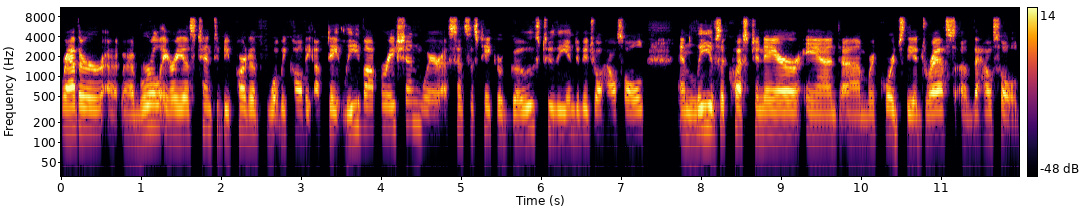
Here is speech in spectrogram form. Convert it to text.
Rather, uh, uh, rural areas tend to be part of what we call the update leave operation, where a census taker goes to the individual household and leaves a questionnaire and um, records the address of the household.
